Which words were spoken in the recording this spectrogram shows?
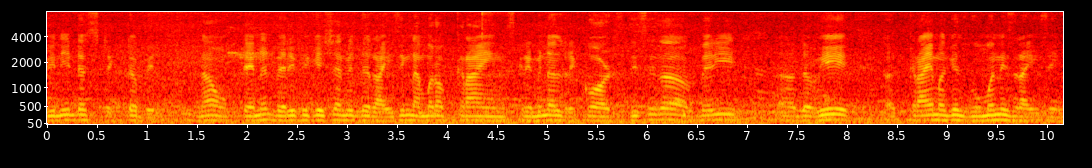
We need a stricter bill. Now, tenant verification with the rising number of crimes, criminal records, this is a very, uh, the way uh, crime against women is rising.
